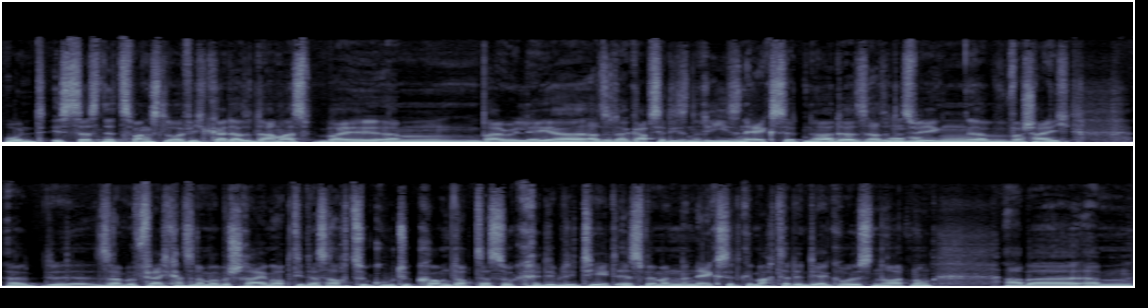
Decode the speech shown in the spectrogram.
Und ist das eine Zwangsläufigkeit? Also damals bei, ähm, bei Relayer, also da gab es ja diesen riesen Exit, ne? Das, also mhm. deswegen äh, wahrscheinlich, äh, vielleicht kannst du nochmal beschreiben, ob dir das auch zugutekommt, ob das so Kredibilität ist, wenn man einen Exit gemacht hat in der Größenordnung. Aber ähm,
